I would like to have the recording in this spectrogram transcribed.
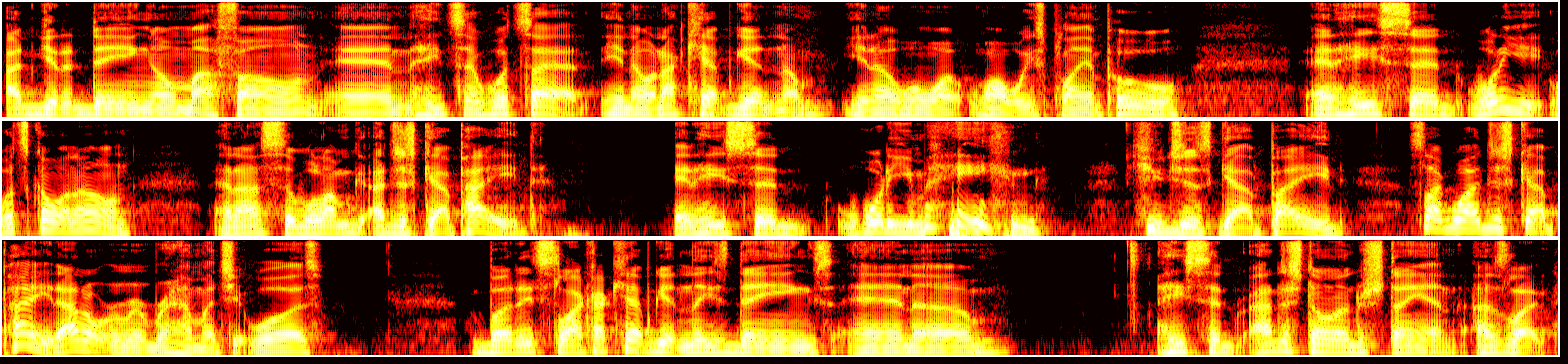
I'd get a ding on my phone, and he'd say, "What's that?" You know, and I kept getting them, you know, while, while we was playing pool. And he said, "What are you? What's going on?" And I said, Well, I'm, I just got paid. And he said, What do you mean you just got paid? It's like, Well, I just got paid. I don't remember how much it was. But it's like I kept getting these dings. And um, he said, I just don't understand. I was like,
